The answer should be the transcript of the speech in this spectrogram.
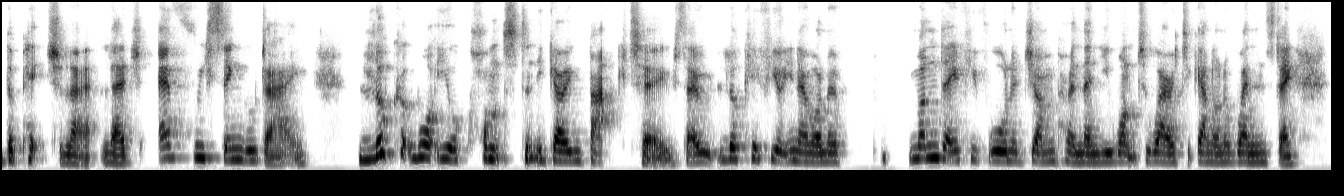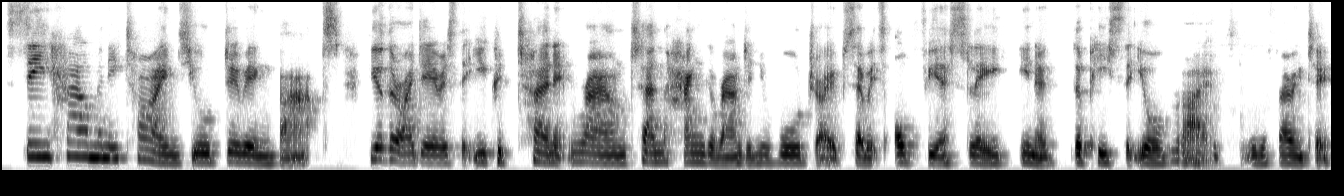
the picture le- ledge every single day. Look at what you're constantly going back to. So look if you're, you know, on a Monday, if you've worn a jumper and then you want to wear it again on a Wednesday, see how many times you're doing that. The other idea is that you could turn it round, turn the hanger around in your wardrobe. So it's obviously, you know, the piece that you're Right. referring to.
